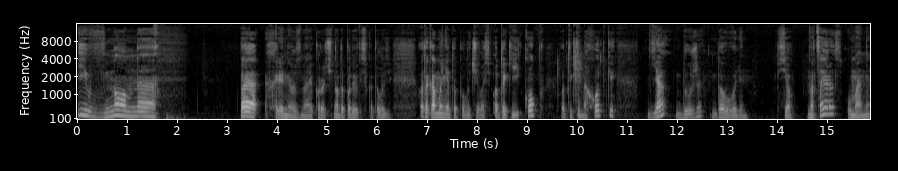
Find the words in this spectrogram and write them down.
І в номне П. Хрен його знає. Коротше, треба подивитись в каталозі. Отака монета получилась. Отакий коп, отакі находки. Я дуже доволен. Все. На цей раз у мене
